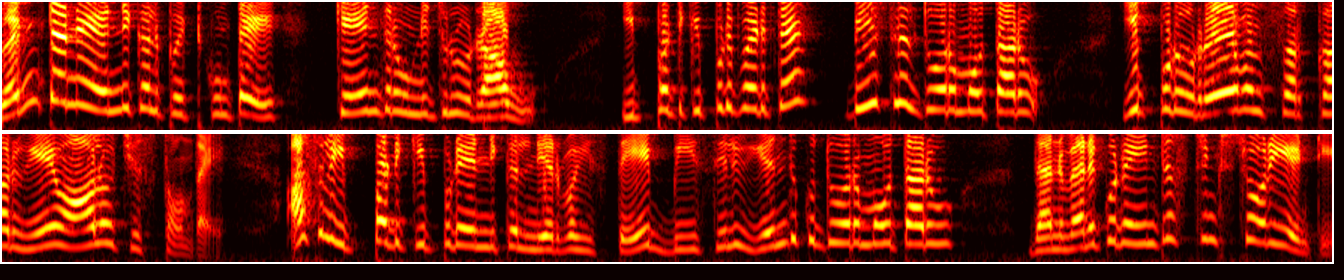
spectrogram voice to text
వెంటనే ఎన్నికలు పెట్టుకుంటే కేంద్రం నిధులు రావు. ఇప్పటికిప్పుడు పెడితే బీసీలు దూరమవుతారు. ఇప్పుడు రేవంత్ సర్కారు ఏం ఆలోచిస్తోంది? అసలు ఇప్పటికిప్పుడు ఎన్నికలు నిర్వహిస్తే బీసీలు ఎందుకు దూరం అవుతారు దాని వెనుకున్న ఇంట్రెస్టింగ్ స్టోరీ ఏంటి?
